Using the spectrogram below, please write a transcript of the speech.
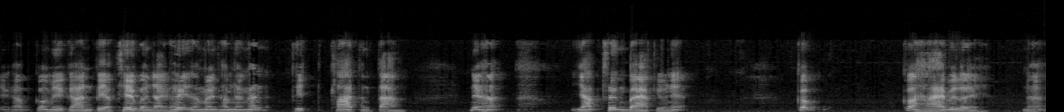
นี่ครับก็มีการเปรียบเทียบกันใหญ่ เฮ้ยทำไมทำอย่างนั้นผิดพลาดต่างๆ เนี่ยฮะยักษ์ซึ่งแบกอยู่เนี่ย ก็ก็หายไปเลยนะ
